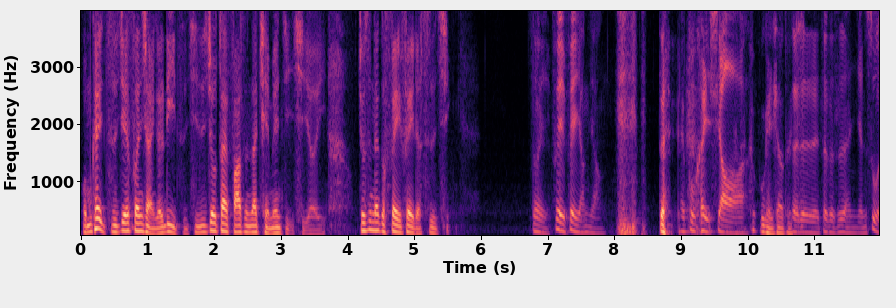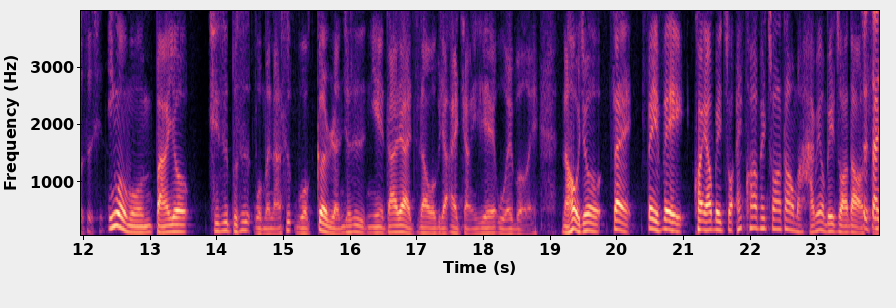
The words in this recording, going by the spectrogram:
我们可以直接分享一个例子，其实就在发生在前面几期而已，就是那个狒狒的事情。对，沸沸扬扬，对，不可以笑啊，不可以笑，对，对对对，这个是很严肃的事情。因为我们本来有，其实不是我们啦，是我个人，就是你也大家也知道，我比较爱讲一些微博哎，然后我就在。狒狒快要被抓，哎，快要被抓到吗？还没有被抓到。在在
